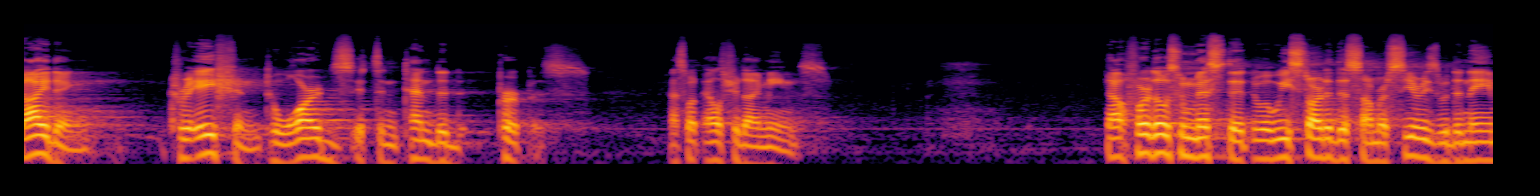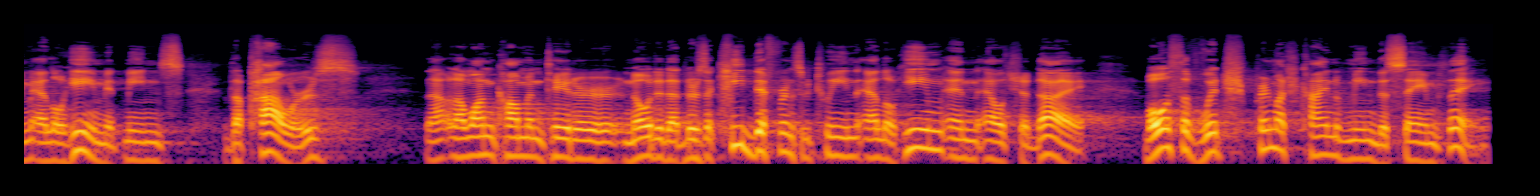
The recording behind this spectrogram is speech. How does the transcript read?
guiding creation towards its intended purpose. That's what El Shaddai means. Now, for those who missed it, we started this summer series with the name Elohim. It means the powers. Now, now, one commentator noted that there's a key difference between Elohim and El Shaddai, both of which pretty much kind of mean the same thing.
